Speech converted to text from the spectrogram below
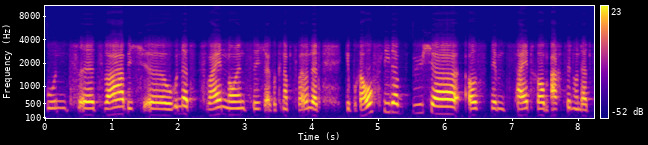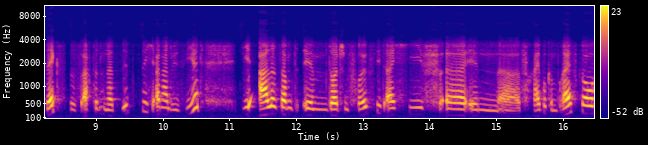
Und äh, zwar habe ich äh, 192, also knapp 200 Gebrauchsliederbücher aus dem Zeitraum 1806 bis 1870 analysiert, die allesamt im Deutschen Volksliederarchiv äh, in äh, Freiburg im Breisgau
